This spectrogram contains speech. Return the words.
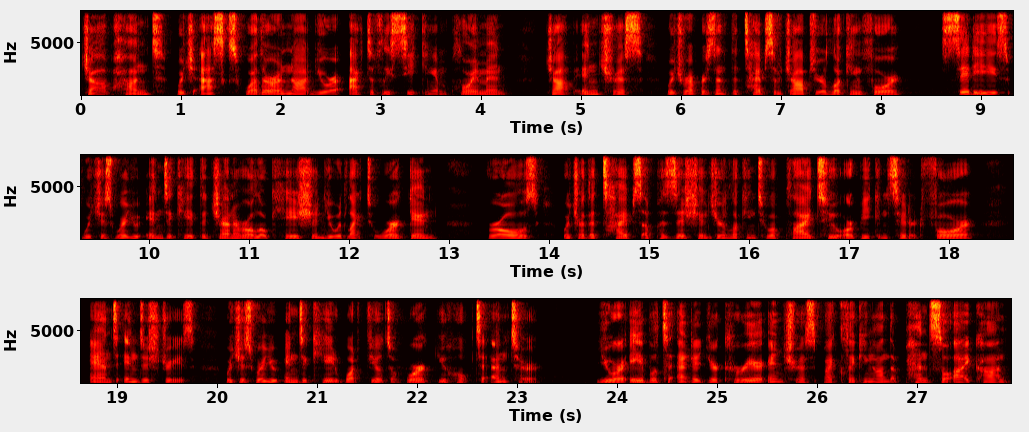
Job Hunt, which asks whether or not you are actively seeking employment. Job Interests, which represent the types of jobs you're looking for cities, which is where you indicate the general location you would like to work in, roles, which are the types of positions you're looking to apply to or be considered for, and industries, which is where you indicate what fields of work you hope to enter. You are able to edit your career interests by clicking on the pencil icon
